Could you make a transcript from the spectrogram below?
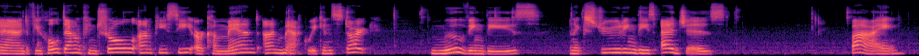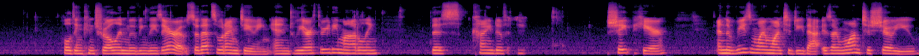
And if you hold down Control on PC or Command on Mac, we can start moving these and extruding these edges by holding control and moving these arrows. So that's what I'm doing. And we are 3D modeling this kind of shape here. And the reason why I want to do that is I want to show you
